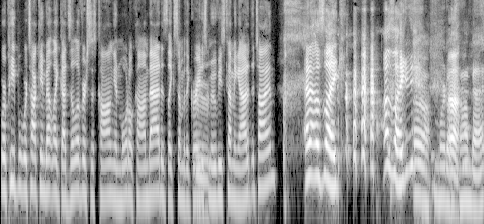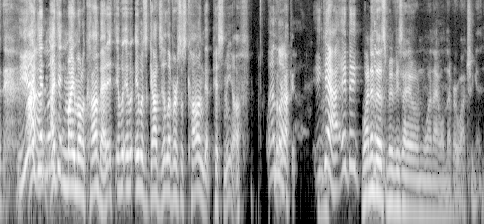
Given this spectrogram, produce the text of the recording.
where people were talking about like Godzilla versus Kong and Mortal Kombat as like some of the greatest Mm. movies coming out at the time, and I was like, I was like, oh, Mortal Uh, Kombat. yeah, I didn't. I didn't mind Mortal Kombat. It, it, it, it was Godzilla versus Kong that pissed me off. well, But we're not yeah, it, they, One of those movies I own, one I will never watch again.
